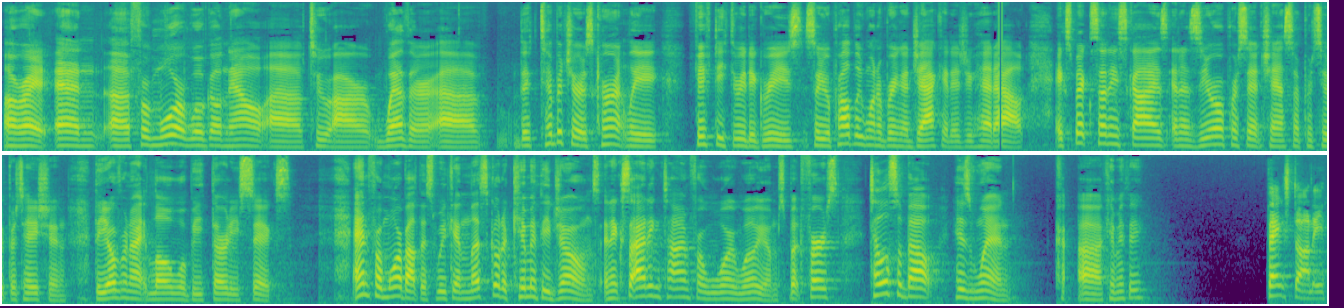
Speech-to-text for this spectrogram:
All right, and uh, for more, we'll go now uh, to our weather. Uh, the temperature is currently 53 degrees, so you'll probably want to bring a jacket as you head out. Expect sunny skies and a 0% chance of precipitation. The overnight low will be 36. And for more about this weekend, let's go to Kimothy Jones. An exciting time for Roy Williams. But first, tell us about his win. Uh, Kimothy? Thanks, Donnie.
